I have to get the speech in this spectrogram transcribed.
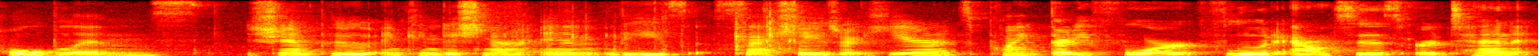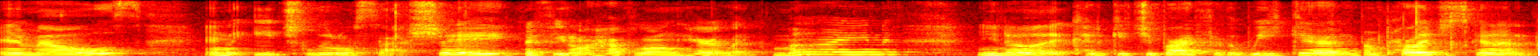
Whole Blends shampoo and conditioner in these sachets right here. It's 0.34 fluid ounces or 10 mLs in each little sachet. If you don't have long hair like mine, you know, it could get you by for the weekend. I'm probably just gonna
